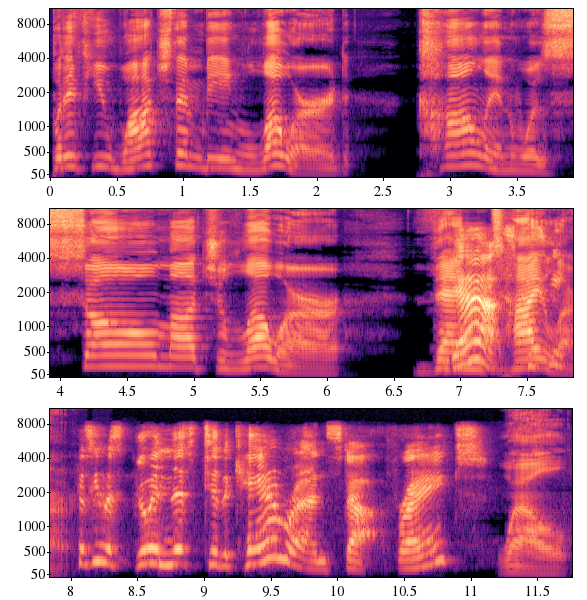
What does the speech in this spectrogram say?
But if you watch them being lowered, Colin was so much lower than Yes, Tyler. because he, was doing this to the camera and stuff, right? well,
